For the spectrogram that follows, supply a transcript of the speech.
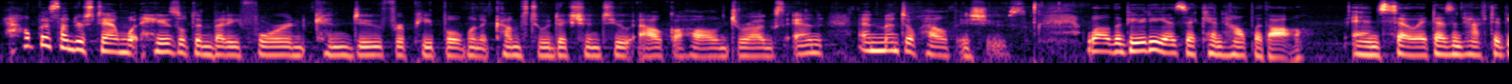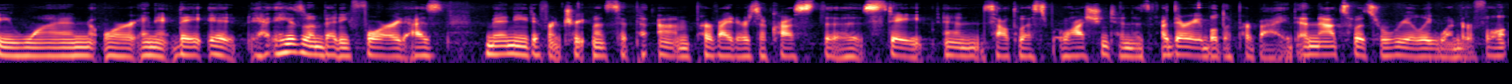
Help us understand what Hazelden Betty Ford can do for people when it comes to addiction to alcohol, drugs, and, and mental health issues. Well, the beauty is it can help with all and so it doesn't have to be one or in it. They, it Hazelden Betty Ford, as many different treatment um, providers across the state and Southwest Washington, is, they're able to provide, and that's what's really wonderful.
